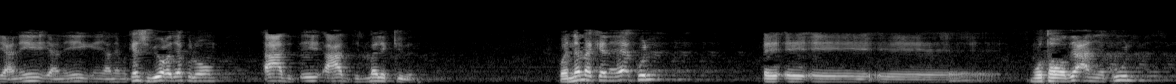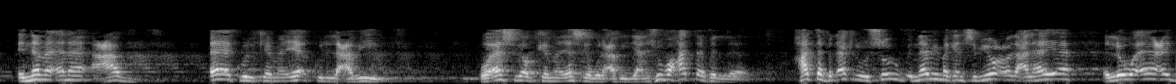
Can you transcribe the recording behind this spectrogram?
يعني إيه؟ يعني إيه؟ يعني ما كانش بيقعد يأكل وهو قعدة إيه؟ قعدة الملك كده. وإنما كان يأكل إيه إيه إيه متواضعا يقول إنما أنا عبد. آكل كما يأكل العبيد وأشرب كما يشرب العبيد. يعني شوفوا حتى في حتى في الأكل والشرب النبي ما كانش بيقعد على الهيئة اللي هو قاعد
